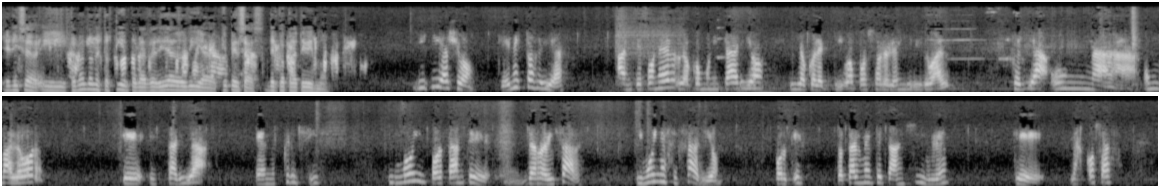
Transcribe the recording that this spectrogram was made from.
Elisa, y tomando en estos tiempos la realidad del día, ¿qué pensás del cooperativismo? Diría yo que en estos días anteponer lo comunitario y lo colectivo por sobre lo individual sería una, un valor que estaría en crisis y muy importante de revisar y muy necesario porque es totalmente tangible que las cosas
